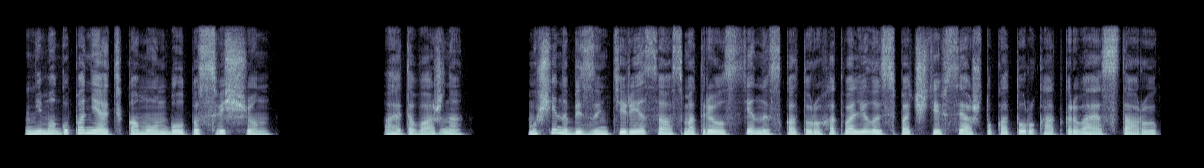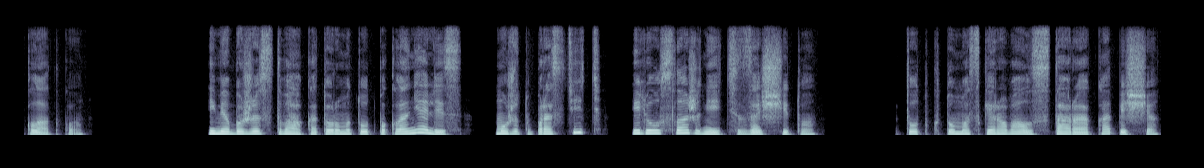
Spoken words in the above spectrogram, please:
не могу понять, кому он был посвящен. А это важно? Мужчина без интереса осмотрел стены, с которых отвалилась почти вся штукатурка, открывая старую кладку. Имя божества, которому тут поклонялись, может упростить или усложнить защиту. Тот, кто маскировал старое капище,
